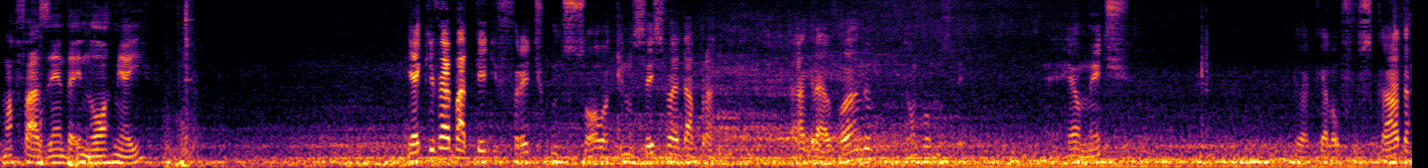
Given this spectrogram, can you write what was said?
uma fazenda enorme aí. E aqui vai bater de frente com o sol aqui, não sei se vai dar pra estar tá gravando, então vamos ver. É, realmente deu aquela ofuscada.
